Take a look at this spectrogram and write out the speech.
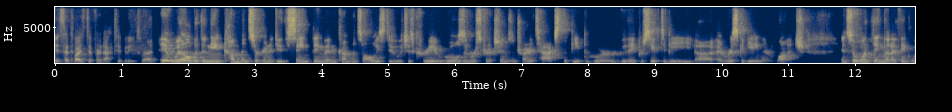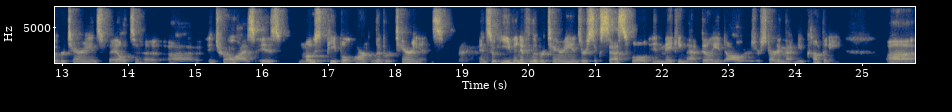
incentivize different activities, right? It will, but then the incumbents are going to do the same thing that incumbents always do, which is create rules and restrictions and try to tax the people who are who they perceive to be uh, at risk of eating their lunch. And so, one thing that I think libertarians fail to uh, internalize is most people aren't libertarians. And so, even if libertarians are successful in making that billion dollars or starting that new company, uh,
